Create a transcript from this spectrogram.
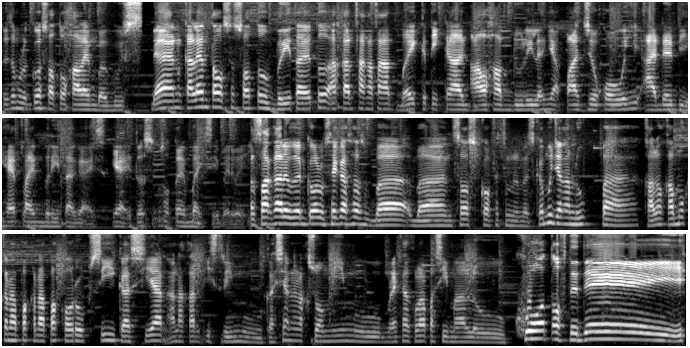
itu menurut gue suatu hal yang bagus. Dan kalian tahu sesuatu berita itu akan sangat-sangat baik ketika alhamdulillahnya Pak Jokowi ada di headline berita guys. Ya itu sesuatu yang baik sih by the way. Tersangka dengan korupsi kasus ba bansos COVID-19. Kamu jangan lupa kalau kamu kenapa-kenapa korupsi kasihan anakan istrimu, kasihan anak suamimu. Mereka keluar pasti malu. Quote of the day.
